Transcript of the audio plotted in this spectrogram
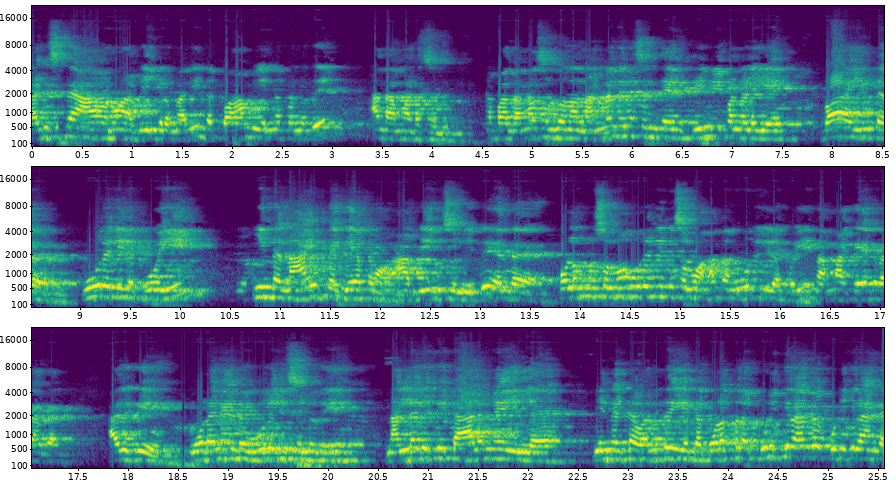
கடிச்சுதான் ஆகணும் அப்படிங்கிற மாதிரி இந்த பாம்பு என்ன பண்ணுது? அந்த அம்மாட்ட சொல்லுது. அப்ப அந்த அம்மா சொல்லுவோம் நான் நல்லதானே செஞ்சேன் தீமை பண்ணலையே. வா இந்த ஊரணியில போய் இந்த நாயத்தை கேட்போம் அப்படின்னு சொல்லிட்டு அந்த குளம்னு சொல்லுவோம் ஊரணின்னு சொல்லுவோம். அந்த ஊரணியில போய் இந்த அம்மா கேட்குறாங்க அதுக்கு உடனே இந்த ஊரணி சொல்லுது நல்லதுக்கு காலமே இல்லை. என்னட்ட வந்து இந்த குளத்துல குளிக்கிறாங்க குடிக்கிறாங்க.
